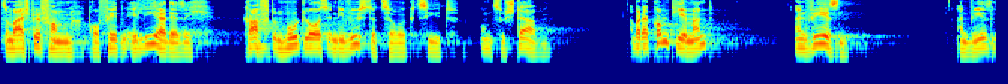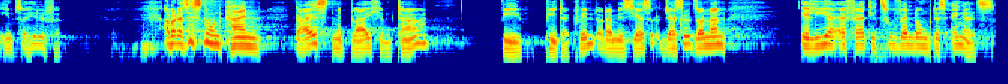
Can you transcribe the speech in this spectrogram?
Zum Beispiel vom Propheten Elia, der sich kraft- und mutlos in die Wüste zurückzieht, um zu sterben. Aber da kommt jemand, ein Wesen, ein Wesen ihm zur Hilfe. Aber das ist nun kein Geist mit bleichem Teint, wie Peter Quint oder Miss Jessel, sondern Elia erfährt die Zuwendung des Engels,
